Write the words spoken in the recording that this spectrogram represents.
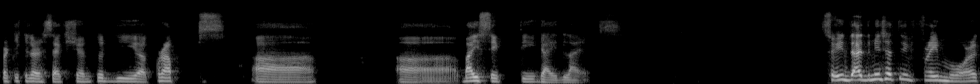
particular section to the uh, crops uh, uh, biosafety guidelines. So in the administrative framework,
